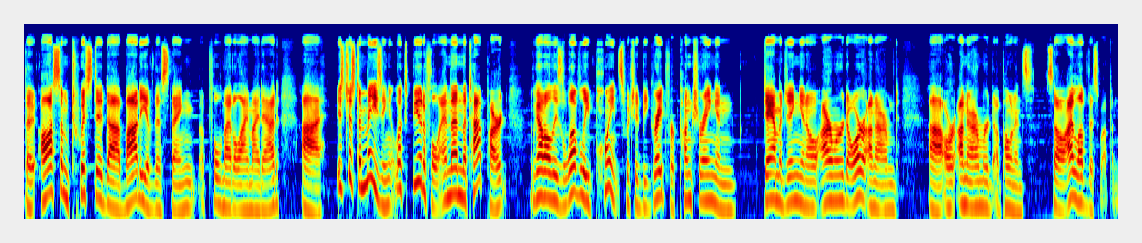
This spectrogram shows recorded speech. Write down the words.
The awesome twisted uh, body of this thing, full metal I might add, uh, is just amazing. It looks beautiful. And then the top part, we've got all these lovely points, which would be great for puncturing and damaging, you know, armored or unarmed, uh, or unarmored opponents. So I love this weapon.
